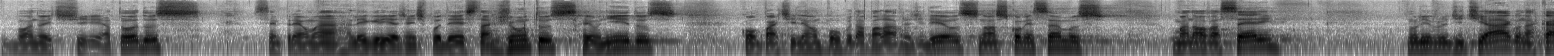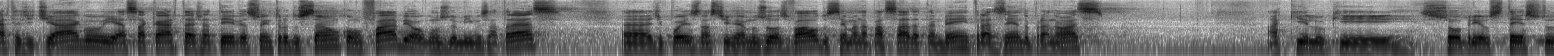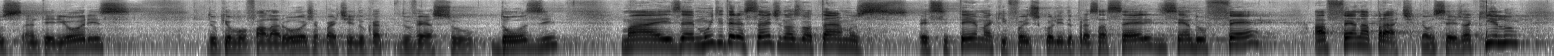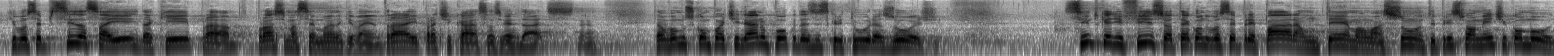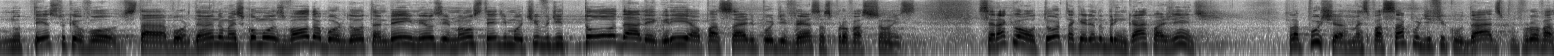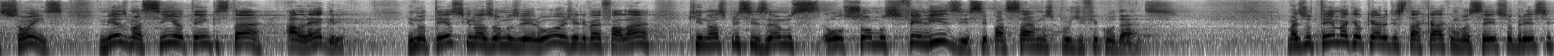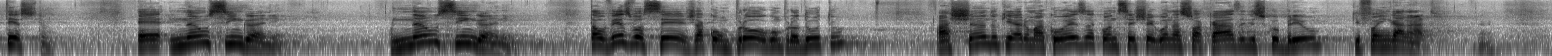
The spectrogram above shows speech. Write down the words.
Boa noite a todos. Sempre é uma alegria a gente poder estar juntos, reunidos, compartilhar um pouco da palavra de Deus. Nós começamos uma nova série no livro de Tiago, na carta de Tiago, e essa carta já teve a sua introdução com o Fábio alguns domingos atrás. Uh, depois nós tivemos o Oswaldo semana passada também, trazendo para nós aquilo que sobre os textos anteriores do que eu vou falar hoje a partir do, do verso 12. Mas é muito interessante nós notarmos esse tema que foi escolhido para essa série, dizendo fé, a fé na prática, ou seja, aquilo que você precisa sair daqui para a próxima semana que vai entrar e praticar essas verdades. Né? Então vamos compartilhar um pouco das Escrituras hoje. Sinto que é difícil até quando você prepara um tema, um assunto, e principalmente como no texto que eu vou estar abordando, mas como Oswaldo abordou também, meus irmãos têm motivo de toda alegria ao passar por diversas provações. Será que o autor está querendo brincar com a gente? Fala, puxa, mas passar por dificuldades, por provações, mesmo assim eu tenho que estar alegre. E no texto que nós vamos ver hoje, ele vai falar que nós precisamos ou somos felizes se passarmos por dificuldades. Mas o tema que eu quero destacar com vocês sobre esse texto é não se engane. Não se engane. Talvez você já comprou algum produto achando que era uma coisa, quando você chegou na sua casa descobriu que foi enganado.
